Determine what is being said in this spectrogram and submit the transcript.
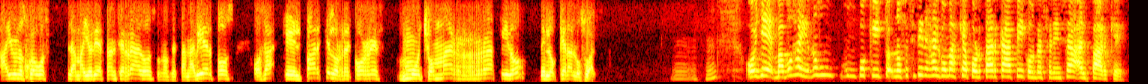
hay unos juegos, la mayoría están cerrados, unos están abiertos, o sea, el parque lo recorres mucho más rápido de lo que era lo usual. Oye, vamos a irnos un, un poquito, no sé si tienes algo más que aportar, Capi, con referencia al parque.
